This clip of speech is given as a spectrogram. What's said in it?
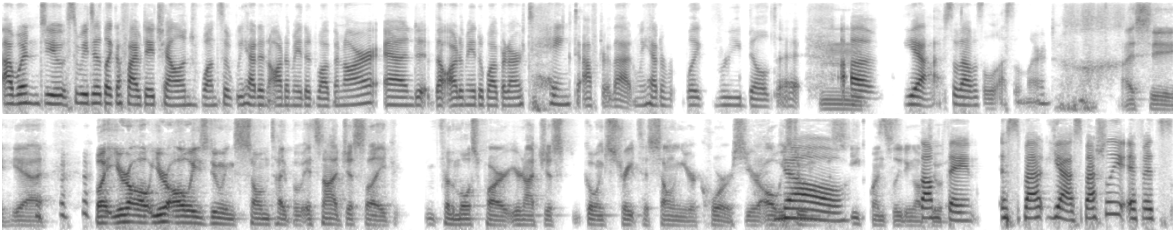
I wouldn't do so we did like a 5-day challenge once that we had an automated webinar and the automated webinar tanked after that and we had to like rebuild it. Mm, Um yeah, so that was a lesson learned. I see. Yeah, but you're all you're always doing some type of. It's not just like for the most part, you're not just going straight to selling your course. You're always doing No, the sequence leading up to it. Something. Espe- yeah, especially if it's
